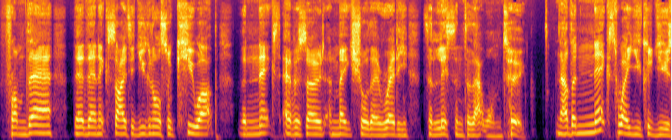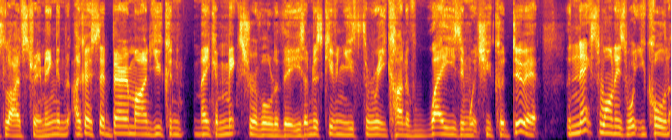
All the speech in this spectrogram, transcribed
from there, they're then excited. You can also queue up the next episode and make sure they're ready to listen to that one too. Now, the next way you could use live streaming, and like I said, bear in mind you can make a mixture of all of these. I'm just giving you three kind of ways in which you could do it. The next one is what you call an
